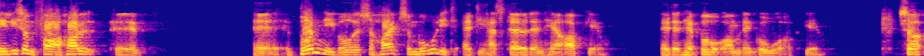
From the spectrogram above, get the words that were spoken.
det er ligesom for at holde øh, øh, bundniveauet så højt som muligt, at de har skrevet den her opgave, øh, den her bog om den gode opgave. Så,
